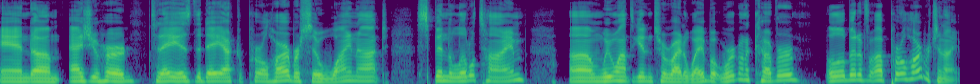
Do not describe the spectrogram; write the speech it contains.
And um, as you heard, today is the day after Pearl Harbor, so why not spend a little time? Um, we won't have to get into it right away, but we're going to cover a little bit of uh, Pearl Harbor tonight.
